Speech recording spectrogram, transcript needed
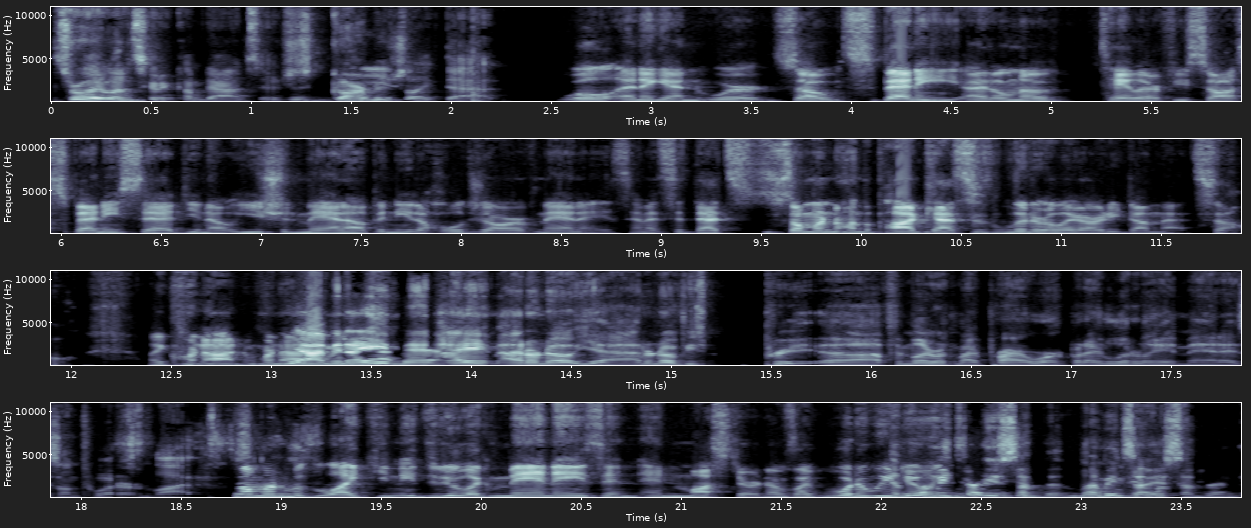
It's really what it's going to come down to. Just garbage yeah. like that. Well, and again, we're so Spenny. I don't know Taylor if you saw. Spenny said, you know, you should man up and eat a whole jar of mayonnaise. And I said, that's someone on the podcast has literally already done that. So, like, we're not, we're not. Yeah, I mean, I ate man. I I don't know. Yeah, I don't know if he's pre, uh, familiar with my prior work, but I literally ate mayonnaise on Twitter live. Someone was like, "You need to do like mayonnaise and, and mustard." And I was like, "What are we And doing?" let me tell you something. Let me tell you something.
